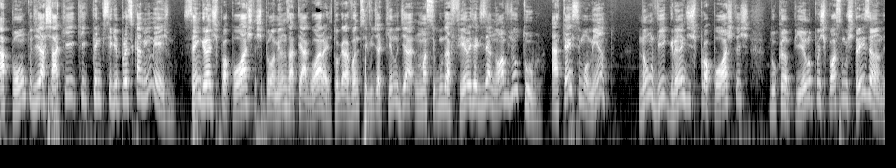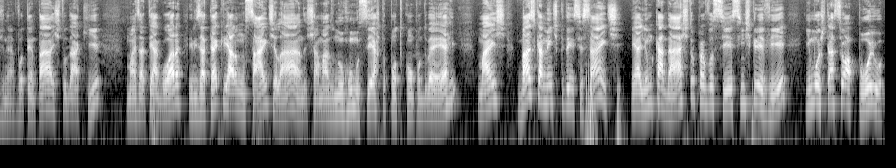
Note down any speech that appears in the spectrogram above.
a ponto de achar que, que, tem que seguir por esse caminho mesmo. Sem grandes propostas, pelo menos até agora. Estou gravando esse vídeo aqui no dia, numa segunda-feira, dia 19 de outubro. Até esse momento, não vi grandes propostas do Campelo para os próximos três anos, né? Vou tentar estudar aqui, mas até agora eles até criaram um site lá chamado norumocerto.com.br, mas basicamente o que tem nesse site é ali um cadastro para você se inscrever e mostrar seu apoio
